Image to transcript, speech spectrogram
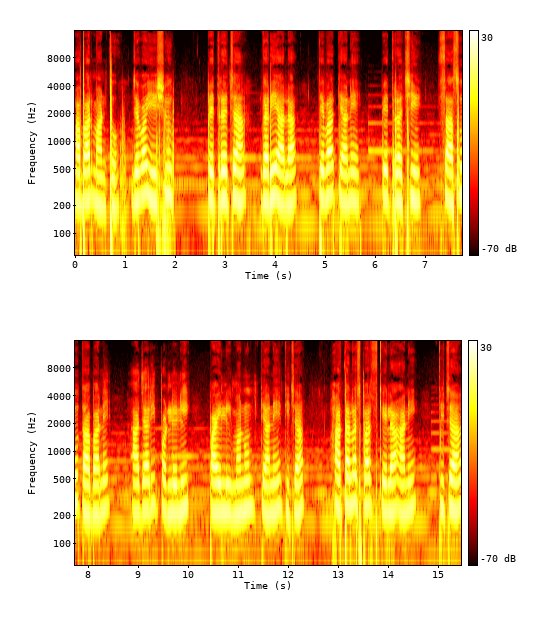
आभार मानतो. जेव्हा येशू पेत्राच्या घरी आला तेव्हा त्याने पेत्राची सासू ताबाने आजारी पडलेली पाहिली. म्हणून त्याने तिच्या हाताला स्पर्श केला आणि तिचा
